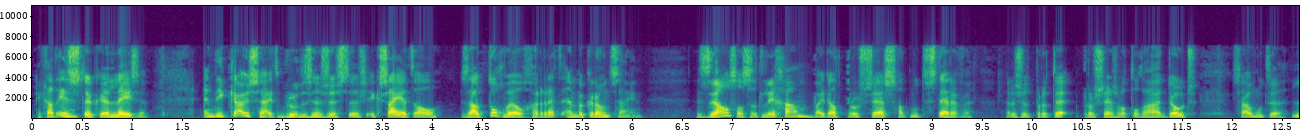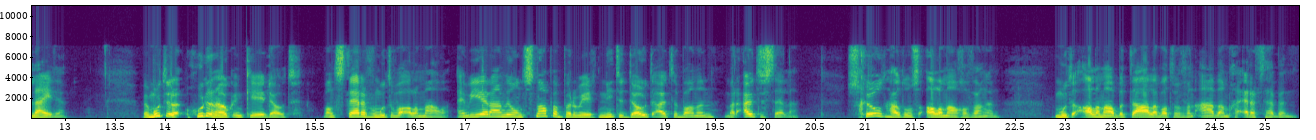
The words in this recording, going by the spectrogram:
Ik ga het eerste stuk uh, lezen. En die kuisheid, broeders en zusters, ik zei het al, zou toch wel gered en bekroond zijn. Zelfs als het lichaam bij dat proces had moeten sterven. Dus het proces wat tot haar dood zou moeten leiden. We moeten hoe dan ook een keer dood, want sterven moeten we allemaal. En wie eraan wil ontsnappen probeert niet de dood uit te bannen, maar uit te stellen. Schuld houdt ons allemaal gevangen. We moeten allemaal betalen wat we van Adam geërfd hebben.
